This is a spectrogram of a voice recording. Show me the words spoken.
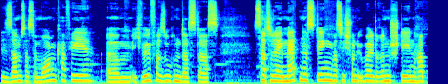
samstags der Morgenkaffee. Ähm, ich will versuchen, dass das Saturday Madness Ding, was ich schon überall drin stehen habe,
